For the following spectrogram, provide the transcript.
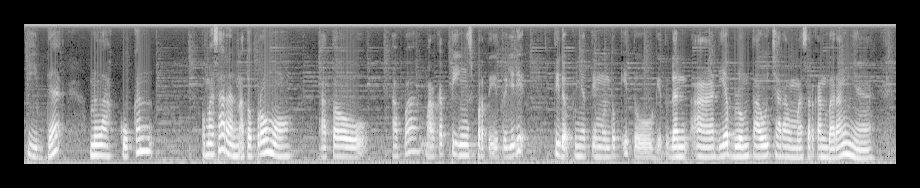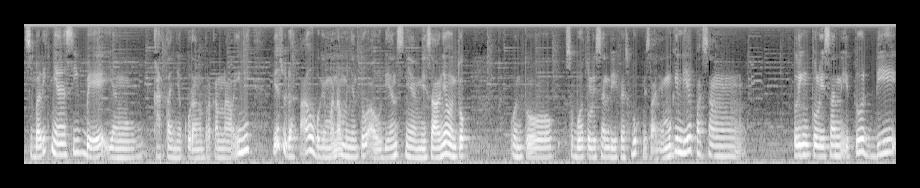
tidak melakukan pemasaran atau promo atau apa marketing seperti itu. Jadi tidak punya tim untuk itu gitu. Dan uh, dia belum tahu cara memasarkan barangnya. Sebaliknya si B yang katanya kurang terkenal ini dia sudah tahu bagaimana menyentuh audiensnya. Misalnya untuk untuk sebuah tulisan di Facebook misalnya. Mungkin dia pasang link tulisan itu di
